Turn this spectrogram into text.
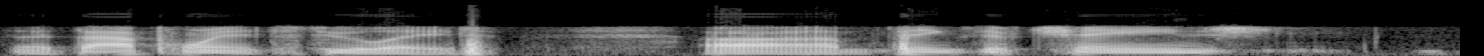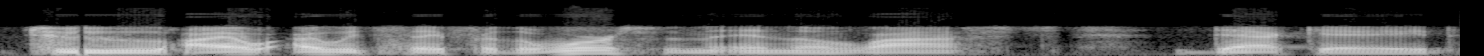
And at that point, it's too late. Um, things have changed to I, I would say for the worst in, in the last decade,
